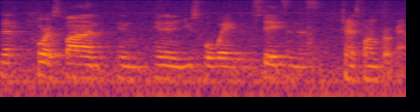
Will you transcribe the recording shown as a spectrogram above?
not correspond in, in any useful way to the states in this transform program.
